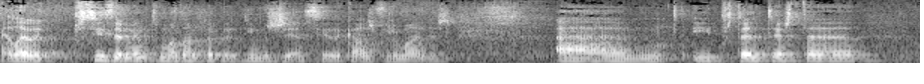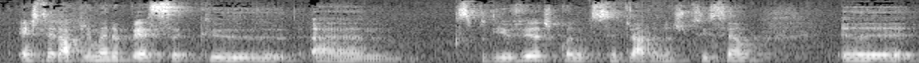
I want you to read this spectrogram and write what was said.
Ela é precisamente uma lâmpada de emergência, daquelas vermelhas. Um, e, portanto, esta esta era a primeira peça que, um, que se podia ver quando se entrava na exposição. Uh,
